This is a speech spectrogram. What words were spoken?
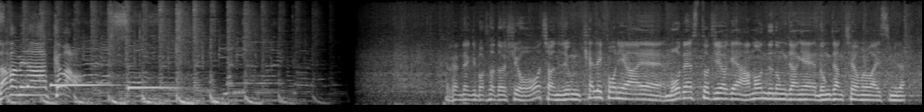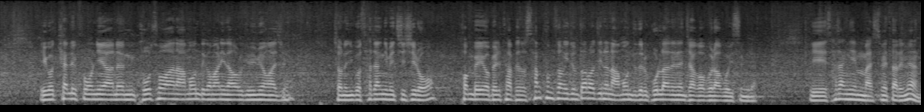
나갑니다. 컴온! 뱀댕기 벌써 더쇼 전중 캘리포니아의 모데스토 지역의 아몬드 농장에 농장 체험을 와 있습니다. 이곳 캘리포니아는 고소한 아몬드가 많이 나오기 유명하죠. 저는 이곳 사장님의 지시로 컨베이어 벨트 앞에서 상품성이 좀 떨어지는 아몬드들을 골라내는 작업을 하고 있습니다. 이 사장님 말씀에 따르면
